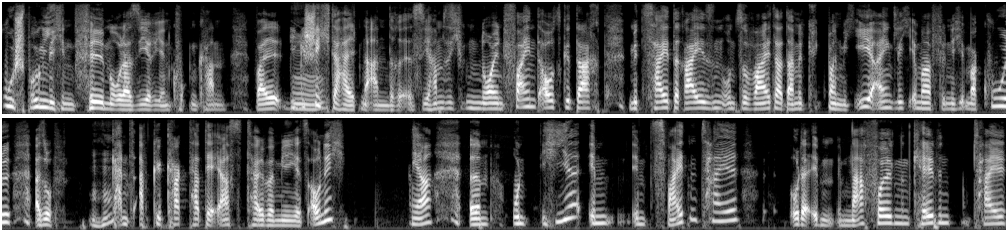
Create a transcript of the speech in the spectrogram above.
ursprünglichen Filme oder Serien gucken kann, weil die mhm. Geschichte halt eine andere ist. Sie haben sich einen neuen Feind ausgedacht mit Zeitreisen und so weiter. Damit kriegt man mich eh eigentlich immer, finde ich immer cool. Also mhm. ganz abgekackt hat der erste Teil bei mir jetzt auch nicht. Ja, ähm, und hier im, im zweiten Teil oder im, im nachfolgenden Kelvin-Teil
